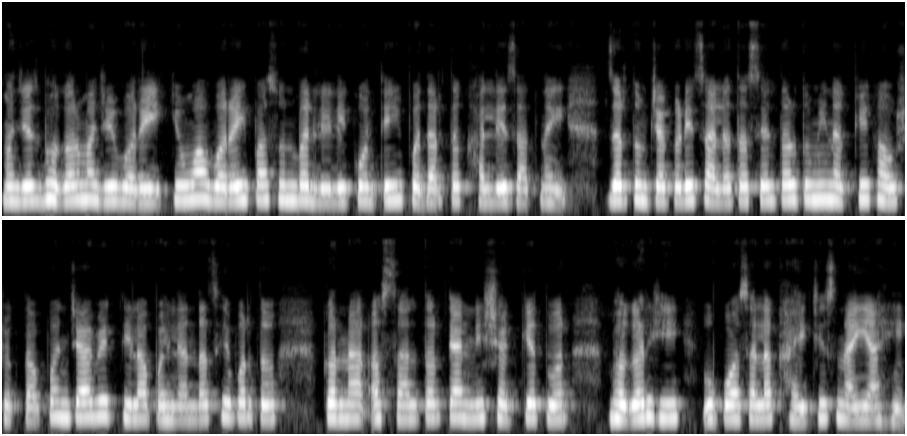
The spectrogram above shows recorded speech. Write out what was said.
म्हणजेच भगर म्हणजे वरई किंवा वरईपासून बनलेले कोणतेही पदार्थ खाल्ले जात नाही. जर तुमच्याकडे चालत असेल तर तुम्ही नक्की खाऊ शकता. पण ज्या व्यक्तीला पहिल्यांदाच हे व्रत करणार असाल तर त्यांनी शक्यतोवर भगर ही उपवासाला खायचीच नाही आहे.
